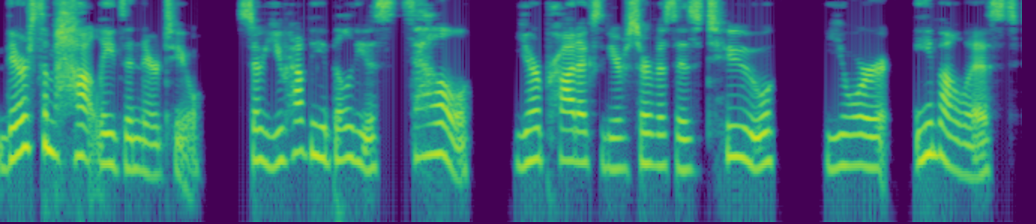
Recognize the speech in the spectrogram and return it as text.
there's some hot leads in there too. So you have the ability to sell your products and your services to your email list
